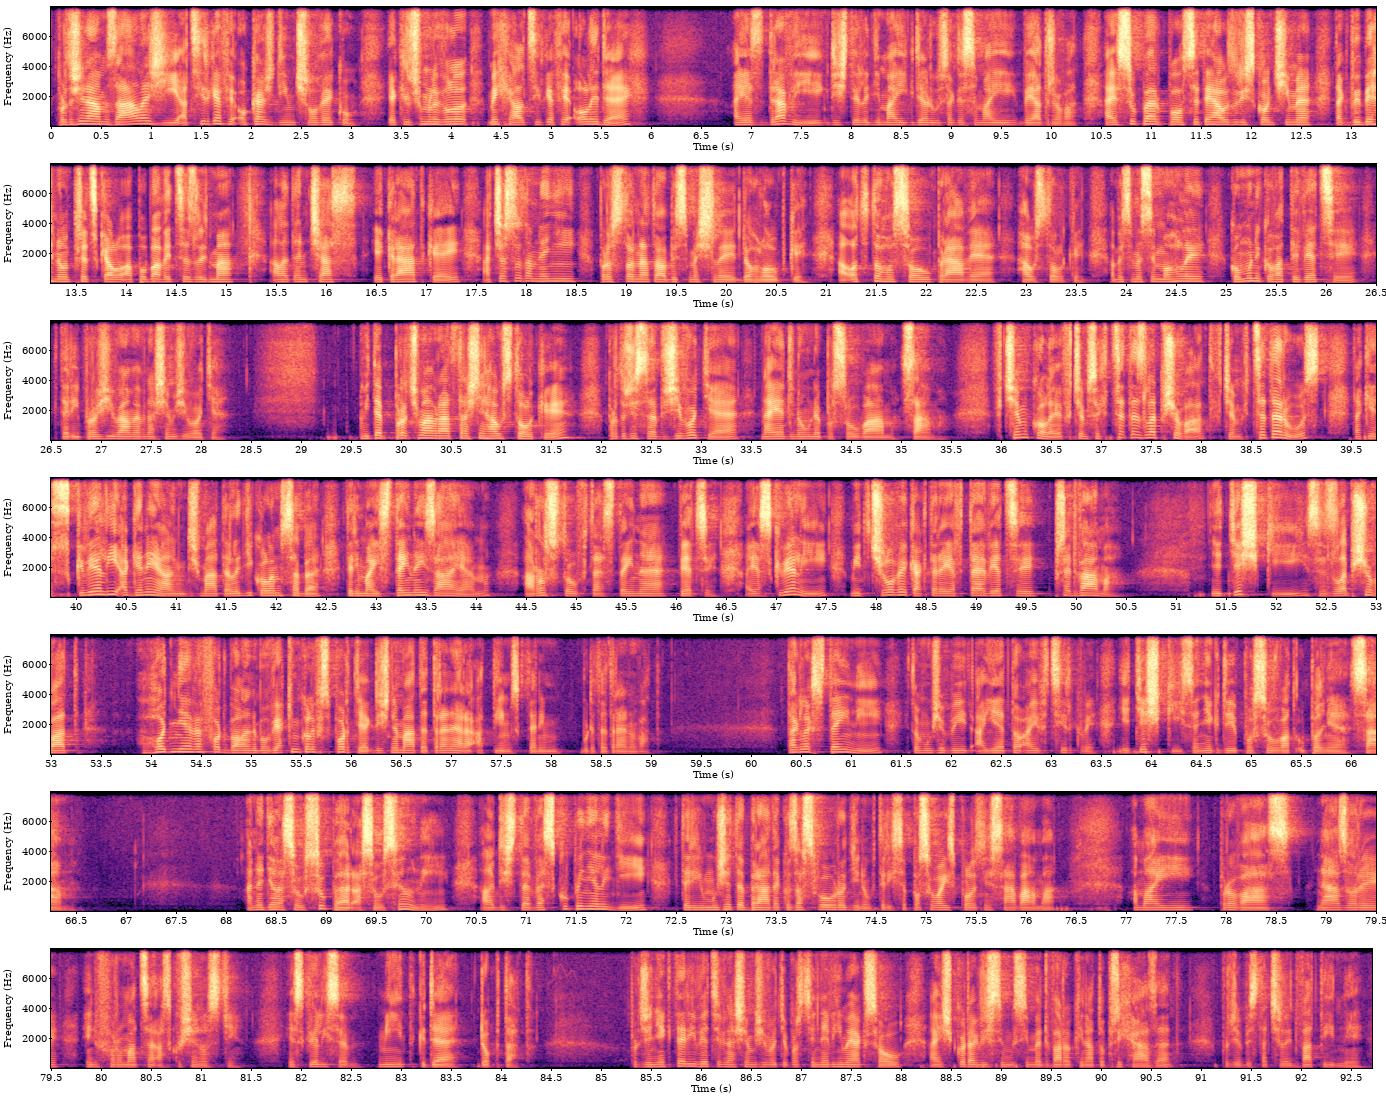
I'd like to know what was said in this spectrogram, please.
Protože nám záleží a církev je o každém člověku. Jak už mluvil Michal, církev je o lidech a je zdravý, když ty lidi mají kde růst a kde se mají vyjadřovat. A je super po City House, když skončíme, tak vyběhnout před skalu a pobavit se s lidma, ale ten čas je krátký a často tam není prostor na to, aby jsme šli do hloubky. A od toho jsou právě haustolky. Aby jsme si mohli komunikovat ty věci, které prožíváme v našem životě. Víte, proč mám rád strašně haustolky? Protože se v životě najednou neposouvám sám. V čemkoliv, v čem se chcete zlepšovat, v čem chcete růst, tak je skvělý a geniální, když máte lidi kolem sebe, kteří mají stejný zájem a rostou v té stejné věci. A je skvělý mít člověka, který je v té věci před váma. Je těžký se zlepšovat hodně ve fotbale nebo v jakýmkoliv sportě, když nemáte trenéra a tým, s kterým budete trénovat. Takhle stejný to může být a je to i v církvi. Je těžký se někdy posouvat úplně sám. A neděle jsou super a jsou silný, ale když jste ve skupině lidí, který můžete brát jako za svou rodinu, který se posouvají společně s váma a mají pro vás názory, informace a zkušenosti, je skvělý se mít kde doptat. Protože některé věci v našem životě prostě nevíme, jak jsou a je škoda, když si musíme dva roky na to přicházet, protože by stačily dva týdny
